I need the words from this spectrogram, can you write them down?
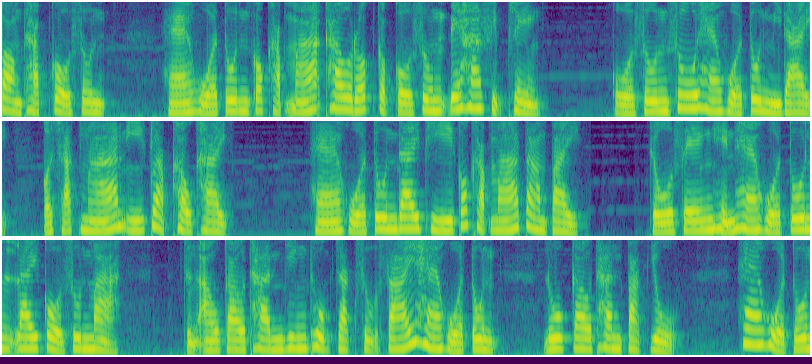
กองทัพโกซุน แฮหัวตุนก็ขับม้าเข้ารบกับโกซุนได้ห้าสิบเพลง โกซุนสู้แฮหัวตุนมีได้ก็ชักม้าหนีกลับเข้าค่ายแฮหัวตุนได้ทีก็ขับม้าตามไป โจเซงเห็นแฮหัวตุนไล่โกซุนมา จึงเอาเกาทันยิงถูกจักสุซ้ายแฮหัวตุน ลูกเกาทันปักอยู่ แฮหัวตุน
